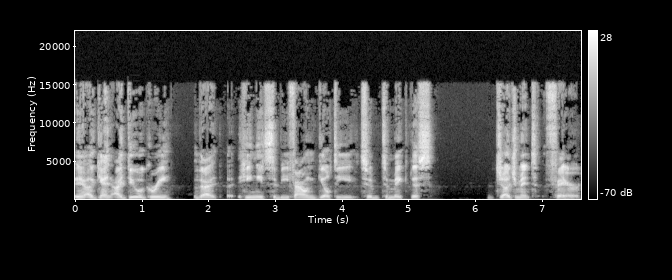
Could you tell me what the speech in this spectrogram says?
Again, I do agree that he needs to be found guilty to to make this judgment fair.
